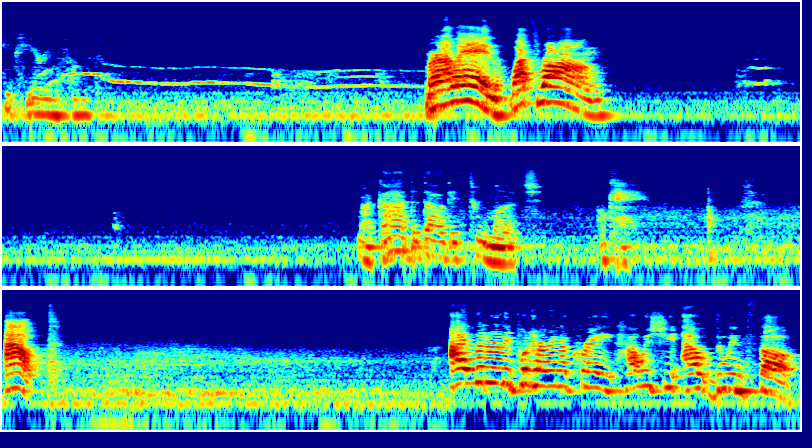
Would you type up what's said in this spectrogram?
Keep hearing something. Merlin, what's wrong? My God, the dog is too much. Okay. Out! I literally put her in a crate. How is she out doing stuff?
